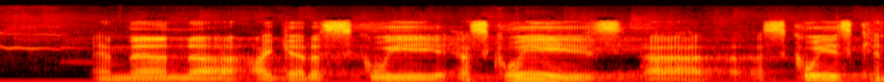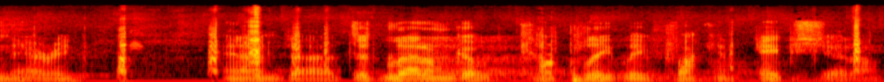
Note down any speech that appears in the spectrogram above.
and then uh, I get a squeeze, a squeeze, uh, a squeeze canary, and uh, just let them go completely fucking ape shit on.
